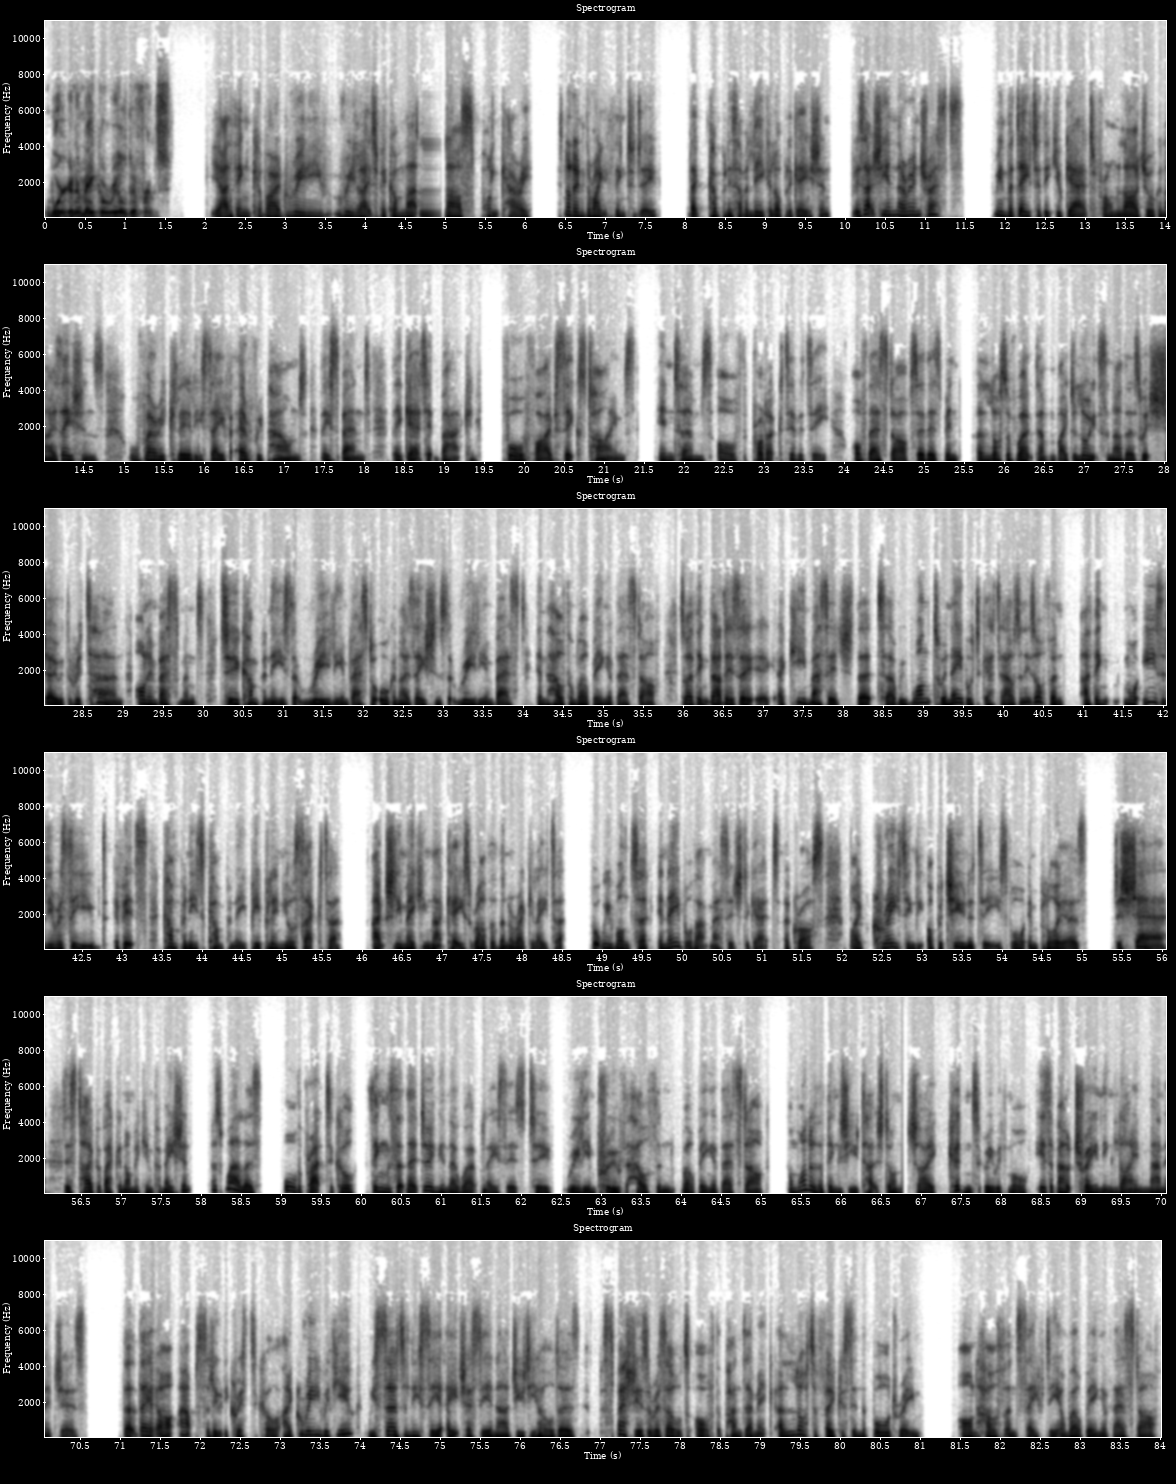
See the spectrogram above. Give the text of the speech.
we're going to make a real difference. Yeah, I think I'd really, really like to pick on that last point, Cary, it's not only the right thing to do, that companies have a legal obligation, but it's actually in their interests. I mean, the data that you get from large organizations will very clearly say for every pound they spend, they get it back four, five, six times in terms of the productivity of their staff. So there's been a lot of work done by Deloitte and others which show the return on investment to companies that really invest or organizations that really invest in the health and well-being of their staff. So I think that is a, a key message that uh, we want to enable to get out and it's often I think more easily received if it's company to company, people in your sector actually making that case rather than a regulator. But we want to enable that message to get across by creating the opportunities for employers to share this type of economic information, as well as all the practical things that they're doing in their workplaces to really improve the health and well-being of their staff. And one of the things you touched on, which I couldn't agree with more, is about training line managers that they are absolutely critical. I agree with you. We certainly see at HSE and our duty holders, especially as a result of the pandemic, a lot of focus in the boardroom on health and safety and well-being of their staff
